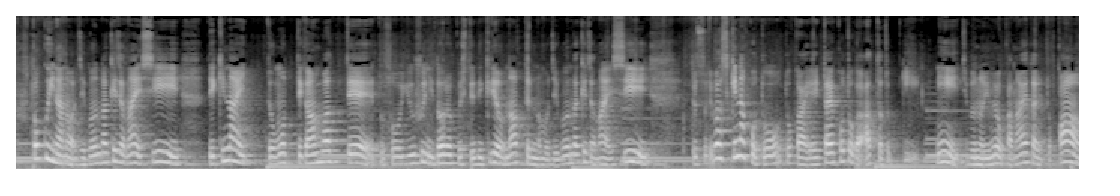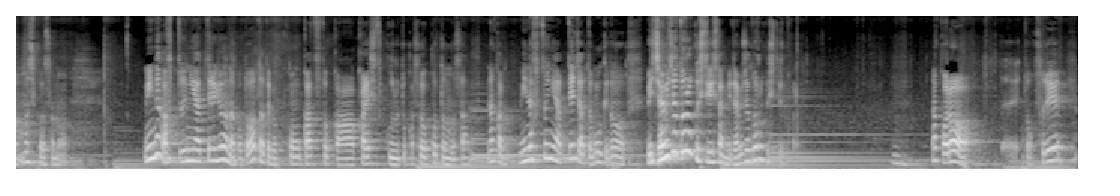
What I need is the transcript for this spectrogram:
不得意なのは自分だけじゃないしできないって思って頑張って、えっと、そういうふうに努力してできるようになってるのも自分だけじゃないしそれは好きなこととかやりたいことがあった時に自分の夢を叶えたりとかもしくはそのみんなが普通にやってるようなこと例えば婚活とか彼氏作るとかそういうこともさなんかみんな普通にやってんじゃんって思うけどめちゃめちゃ努力してる人はめちゃめちゃ努力してるから、うん、だから、えーと、それ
